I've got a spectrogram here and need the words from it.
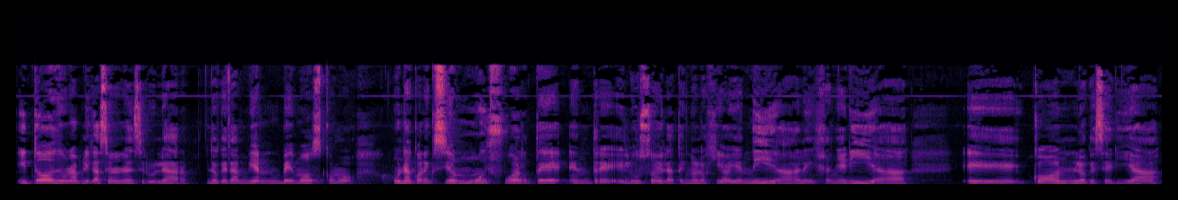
y todo desde una aplicación en el celular. Lo que también vemos como una conexión muy fuerte entre el uso de la tecnología hoy en día, la ingeniería, eh, con lo que sería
